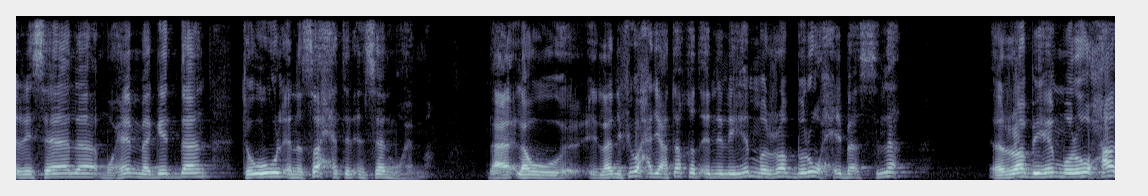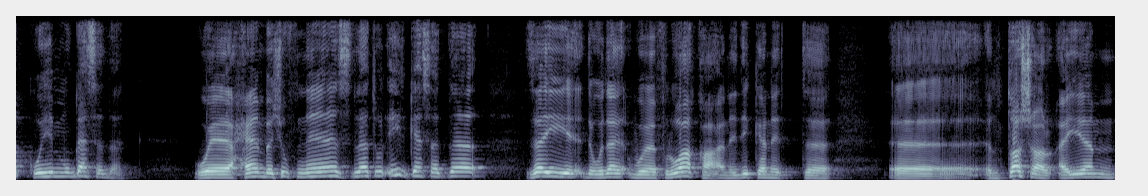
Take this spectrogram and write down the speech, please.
رسالة مهمة جدا تقول إن صحة الإنسان مهمة. لا- لو لأن في واحد يعتقد إن اللي يهم الرب روحي بس لا. الرب يهمه روحك ويهمه جسدك. واحيانا بشوف ناس لا تقول إيه الجسد ده زي ده- وده وفي الواقع يعني دي كانت آه، انتشر أيام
